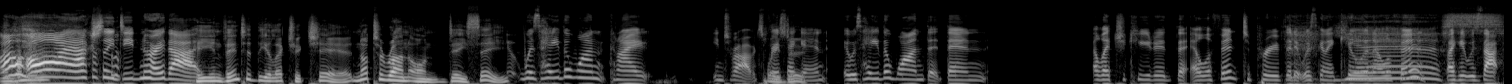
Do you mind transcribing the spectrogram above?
Oh, he- oh, I actually did know that. He invented the electric chair not to run on DC. was he the one? Can I interrupt Please for a do. second? It was he the one that then electrocuted the elephant to prove that it was going to kill an elephant. Like it was that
